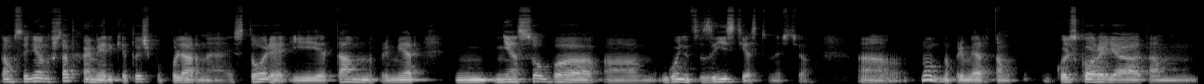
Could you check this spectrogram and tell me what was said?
там в Соединенных Штатах Америки это очень популярная история, и там, например, не особо э, гонятся за естественностью. Э, ну, например, там, коль скоро я там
